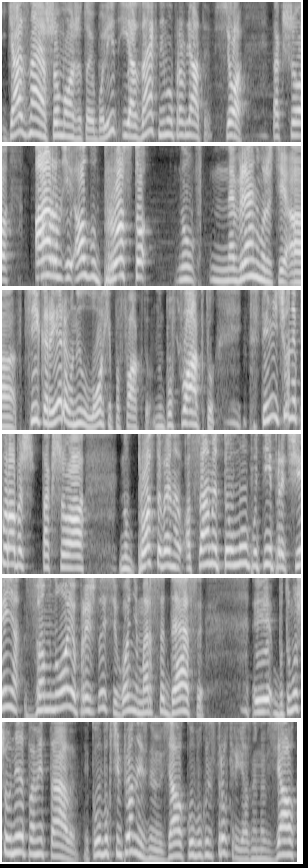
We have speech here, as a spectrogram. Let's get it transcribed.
Я знаю, що може той болід, і я знаю, як ним управляти. Все. Так що Арон і Албун просто ну, не в реальному житті, а в цій кар'єрі вони лохи по факту. Ну, по факту. Ти з тим нічого не поробиш. Так що. Ну, просто вигнав. А саме тому по тій причині за мною прийшли сьогодні мерседеси. І, бо тому що вони пам'ятали. І Кубок чемпіонів я з ними взяв, Кубок інструкторів я з ними взяв.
